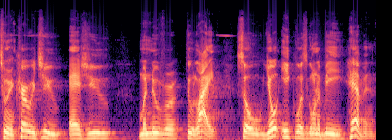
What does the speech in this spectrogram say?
to encourage you as you maneuver through life. So your equal is going to be heaven.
